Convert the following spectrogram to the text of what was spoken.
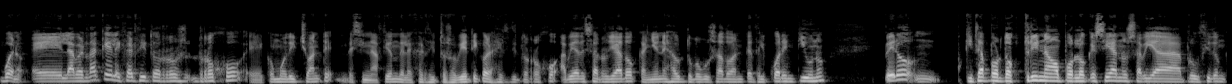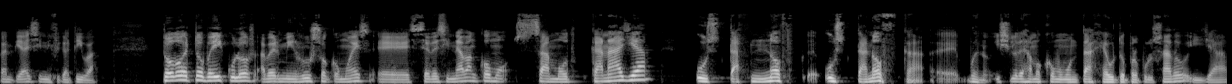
Bueno, eh, la verdad que el ejército rojo, eh, como he dicho antes, designación del ejército soviético, el ejército rojo había desarrollado cañones autopropulsados antes del 41, pero mm, quizá por doctrina o por lo que sea no se había producido en cantidades significativas. Todos estos vehículos, a ver mi ruso como es, eh, se designaban como Samodkanaya Ustanovka. Eh, bueno, y si lo dejamos como montaje autopropulsado y ya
